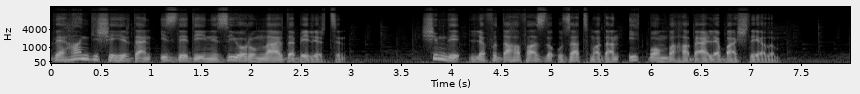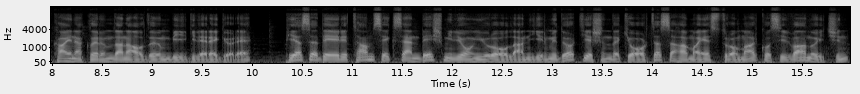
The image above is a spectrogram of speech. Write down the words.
ve hangi şehirden izlediğinizi yorumlarda belirtin. Şimdi lafı daha fazla uzatmadan ilk bomba haberle başlayalım. Kaynaklarımdan aldığım bilgilere göre, piyasa değeri tam 85 milyon euro olan 24 yaşındaki orta saha maestro Marco Silvano için,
